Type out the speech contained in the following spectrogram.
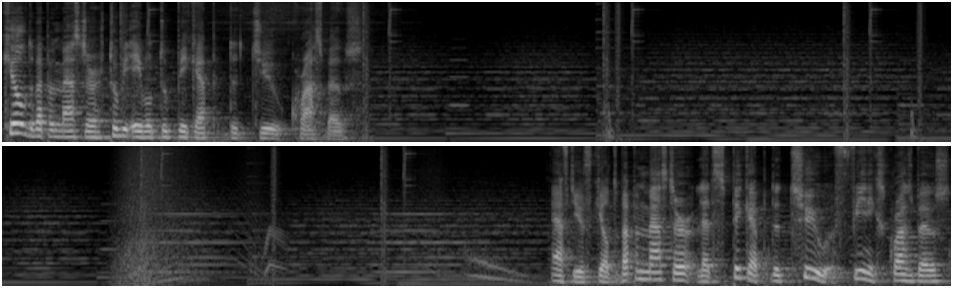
kill the weapon master to be able to pick up the two crossbows. After you've killed the weapon master, let's pick up the two phoenix crossbows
